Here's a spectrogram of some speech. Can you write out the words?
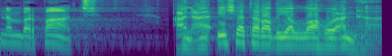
نمبر پانچ۔ عن عائشة رضي الله عنها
